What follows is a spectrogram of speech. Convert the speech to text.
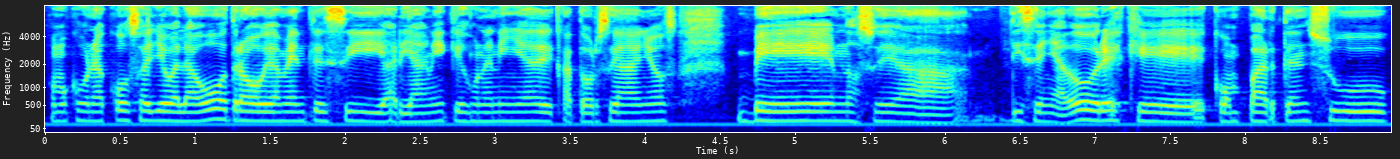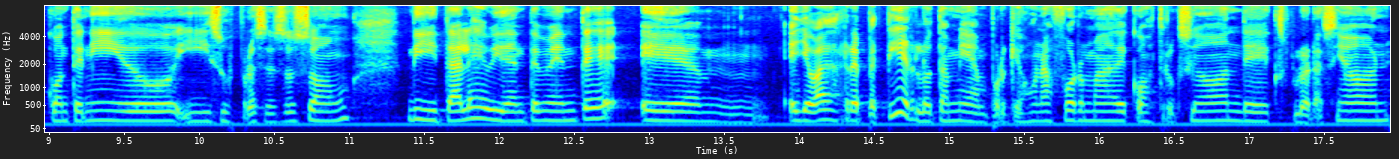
como que una cosa lleva a la otra. Obviamente si Ariani, que es una niña de 14 años, ve, no sé, a diseñadores que comparten su contenido y sus procesos son digitales, evidentemente em, ella va a repetirlo también, porque es una forma de construcción, de exploración,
